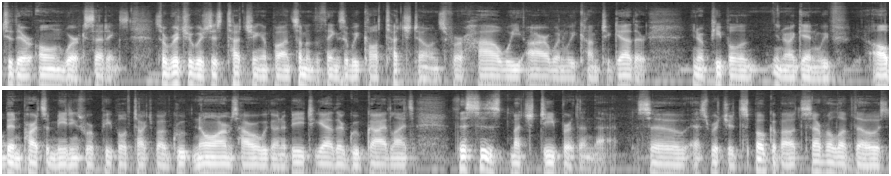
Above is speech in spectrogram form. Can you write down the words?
to their own work settings. So Richard was just touching upon some of the things that we call touchstones for how we are when we come together. You know, people, you know, again, we've all been parts of meetings where people have talked about group norms, how are we going to be together, group guidelines. This is much deeper than that. So, as Richard spoke about several of those,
